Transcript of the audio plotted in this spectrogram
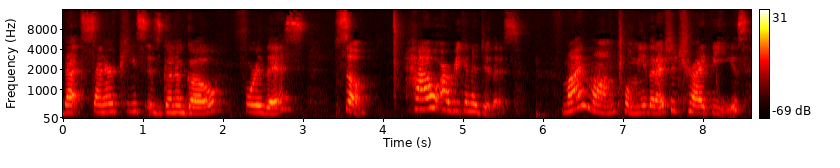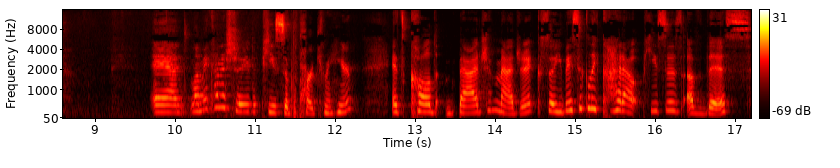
that centerpiece is to go for this. So, how are we to do this? My mom told me that I should try these. And let me kind of show you the piece of parchment here. It's called Badge Magic. So you basically cut out pieces of this.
